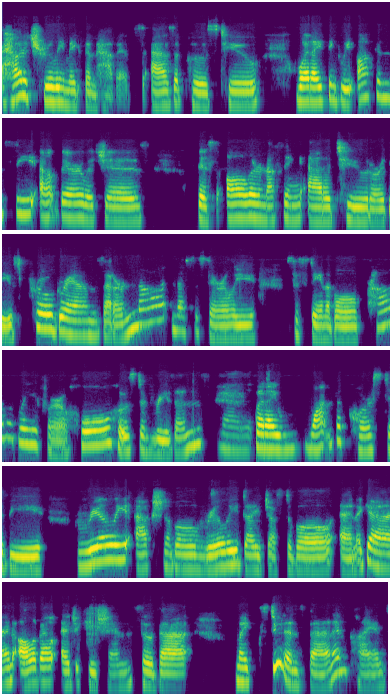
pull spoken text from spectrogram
how to truly make them habits as opposed to what I think we often see out there, which is this all or nothing attitude or these programs that are not necessarily sustainable, probably for a whole host of reasons. Right. But I want the course to be really actionable, really digestible, and again, all about education so that my students then and clients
